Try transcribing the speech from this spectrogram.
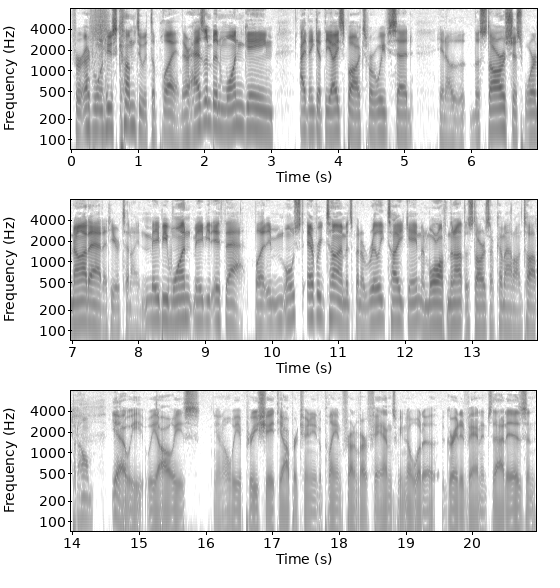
for everyone who's come to it to play. There hasn't been one game, I think, at the Icebox where we've said, you know, the Stars just were not at it here tonight. Maybe one, maybe if that. But most every time, it's been a really tight game, and more often than not, the Stars have come out on top at home. Yeah, we, we always, you know, we appreciate the opportunity to play in front of our fans. We know what a, great advantage that is, and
